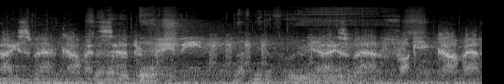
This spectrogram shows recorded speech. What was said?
The Iceman cometh after baby. The Iceman fucking cometh.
